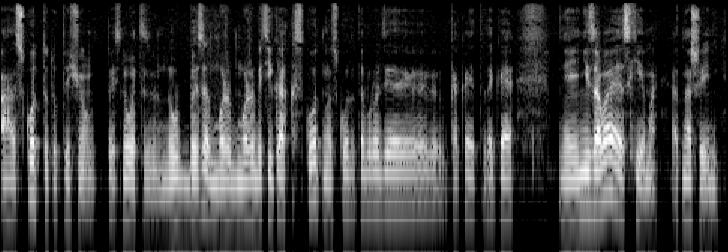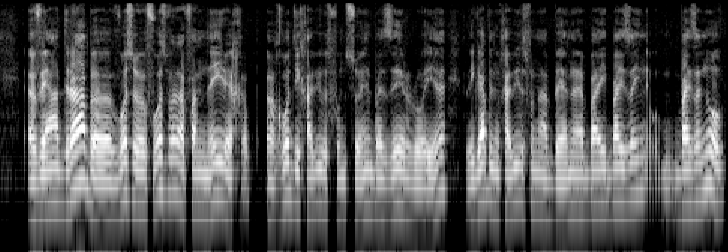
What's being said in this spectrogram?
А скот-то тут при чем? То есть, ну вот, ну, может, может быть и как скот, но скот это вроде какая-то такая э, низовая схема отношений. Веадраба фосфора фаннейрех годи хавивус функционен базер роя лигабин хавивус фунабен байзайнов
